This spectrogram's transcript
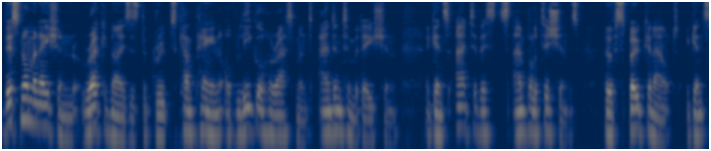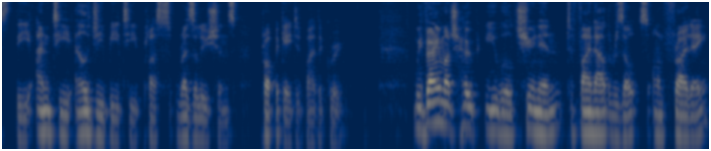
This nomination recognises the group's campaign of legal harassment and intimidation against activists and politicians who have spoken out against the anti LGBT resolutions propagated by the group. We very much hope you will tune in to find out the results on Friday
